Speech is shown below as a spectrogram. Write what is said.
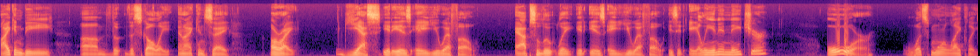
I can be um, the the Scully, and I can say, all right, yes, it is a UFO. Absolutely, it is a UFO. Is it alien in nature, or what's more likely?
